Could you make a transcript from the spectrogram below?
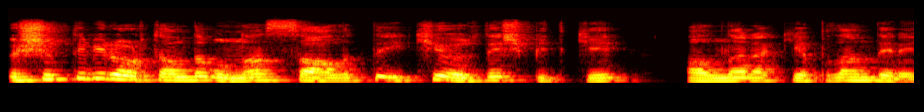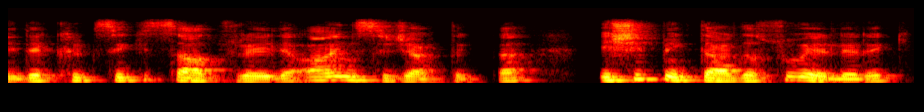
Işıklı bir ortamda bulunan sağlıklı iki özdeş bitki alınarak yapılan deneyde 48 saat süreyle aynı sıcaklıkta eşit miktarda su verilerek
